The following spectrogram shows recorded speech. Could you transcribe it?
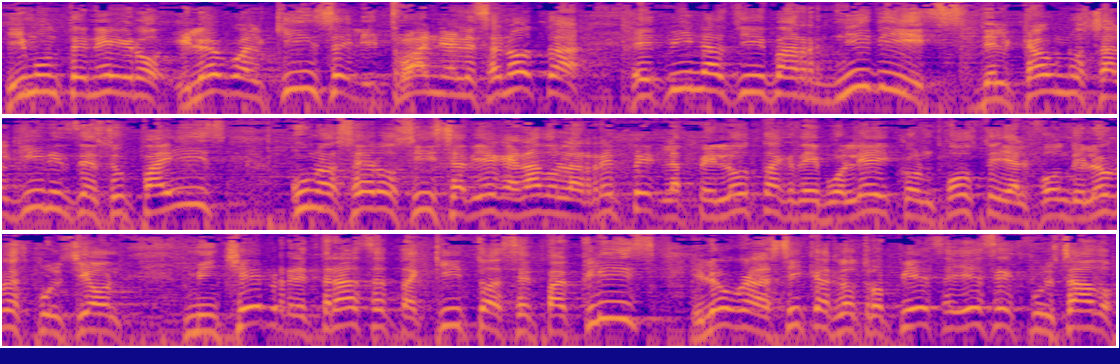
y Montenegro. Y luego al 15, Lituania les anota. Edvinas Gibarnidis del Kaunos Algiris de su país. 1 a 0, sí, se había ganado la pelota de volea y con poste y al fondo. Y luego expulsión. Minchev retrasa Taquito a Cepaclis y luego las chicas lo tropieza y es expulsado.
